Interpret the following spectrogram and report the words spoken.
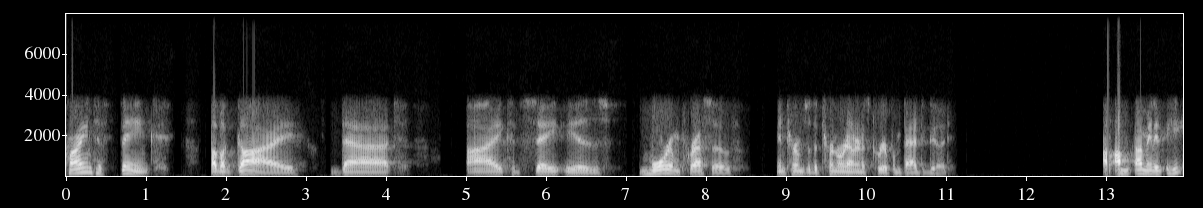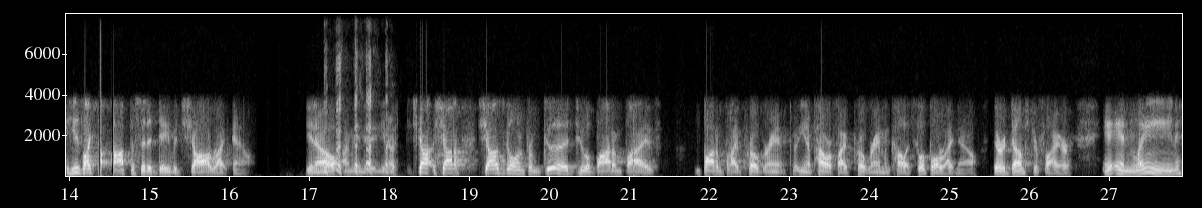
trying to think of a guy that I could say is more impressive in terms of the turnaround in his career from bad to good. I, I mean, he, he's like the opposite of David Shaw right now. You know, I mean, you know, Shaw, Shaw Shaw's going from good to a bottom five bottom five program, you know, Power Five program in college football right now. They're a dumpster fire. And, and Lane,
